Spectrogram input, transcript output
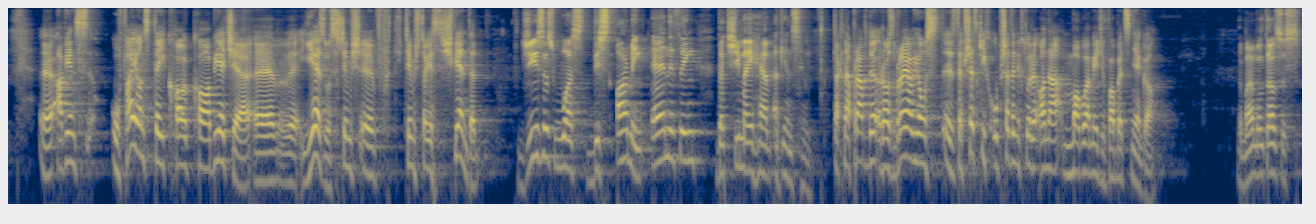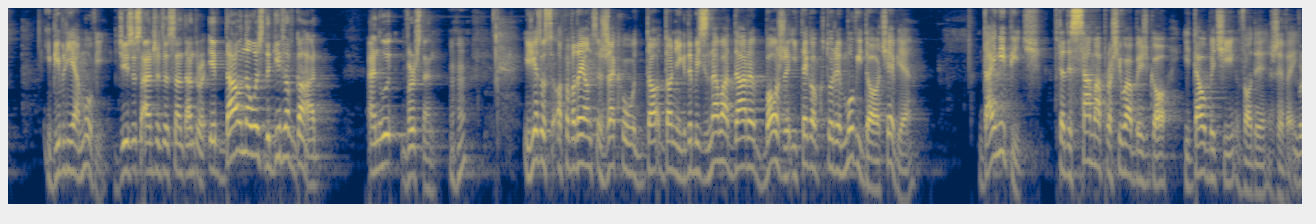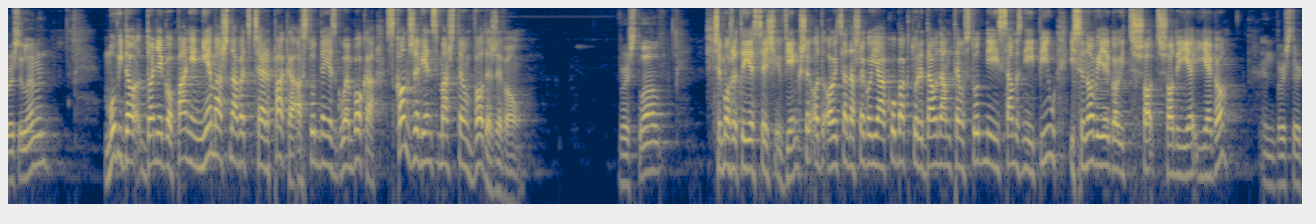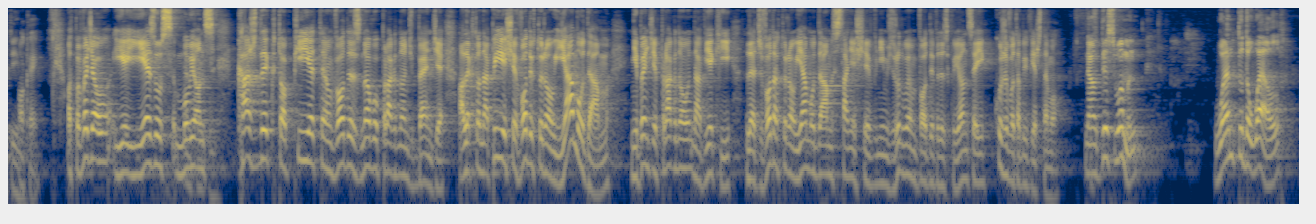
E, A więc ufając tej ko kobiecie, e, Jezus, czymś, e, w czymś, co jest święte, Jesus was disarming anything that she may have against him. Tak naprawdę rozbrajał ją ze wszystkich uprzedzeń, które ona mogła mieć wobec niego. The Bible tells us I Biblia mówi, Jesus answered to Saint Andrew, If thou knowest the gift of God, and who, verse 10, I Jezus odpowiadając rzekł do, do niej, gdybyś znała dar Boży i tego, który mówi do ciebie, daj mi pić, wtedy sama prosiłabyś go i dałby ci wody żywej. verse 11, Mówi do, do niego, panie, nie masz nawet czerpaka, a studnia jest głęboka. Skądże więc masz tę wodę żywą? verse 12, Czy może ty jesteś większy od ojca naszego Jakuba, który dał nam tę studnię i sam z niej pił, i synowie jego i trzo, trzody je, jego? and verse 13. Okej. Odpowiedział jej Jezus, mówiąc: Każdy, kto pije tę wodę, znowu pragnąć będzie, ale kto napije się wody, którą ja mu dam, nie będzie pragnął na wieki, lecz woda, którą ja mu dam, stanie się w nim źródłem wody wydyskującej ku żywotowi wiecznemu. Now, this woman went to the well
